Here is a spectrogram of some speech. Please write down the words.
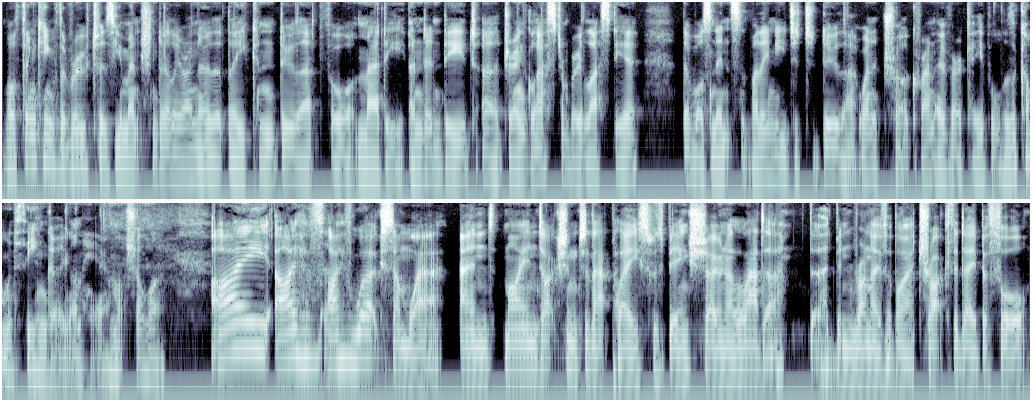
Well, thinking of the routers you mentioned earlier, I know that they can do that for MADI, and indeed, uh, during Glastonbury last year, there was an incident where they needed to do that when a truck ran over a cable. There's a common theme going on here. I'm not sure why. I I have So- I have worked somewhere, and my induction to that place was being shown a ladder that had been run over by a truck the day before.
